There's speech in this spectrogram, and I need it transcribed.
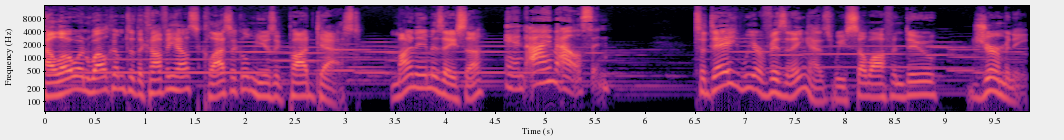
Hello and welcome to the Coffee House Classical Music Podcast. My name is Asa. And I'm Allison. Today we are visiting, as we so often do, Germany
